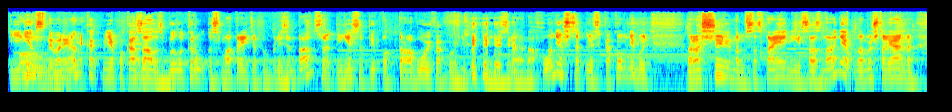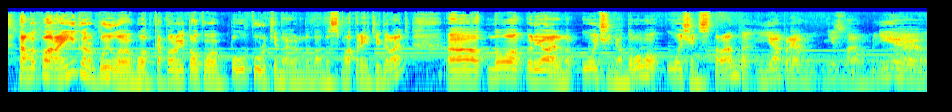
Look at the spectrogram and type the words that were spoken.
единственный oh, вариант, yeah. как мне показалось, было круто смотреть эту презентацию, если ты под травой какой-нибудь, я не знаю, находишься, то есть в каком-нибудь расширенном состоянии сознания, потому что реально там и пара игр было, вот, которые только по укурке, наверное, надо смотреть, играть, а, но реально очень адово, очень странно. Я прям не знаю, мне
